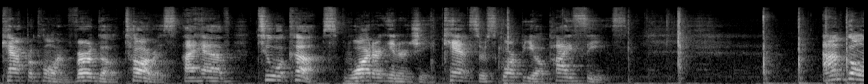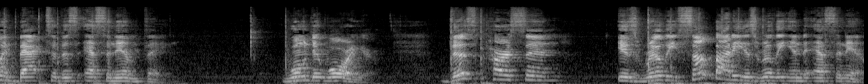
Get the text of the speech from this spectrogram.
Capricorn, Virgo, Taurus. I have Two of Cups, water energy, Cancer, Scorpio, Pisces. I'm going back to this S&M thing. Wounded Warrior. This person is really somebody is really into S&M.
